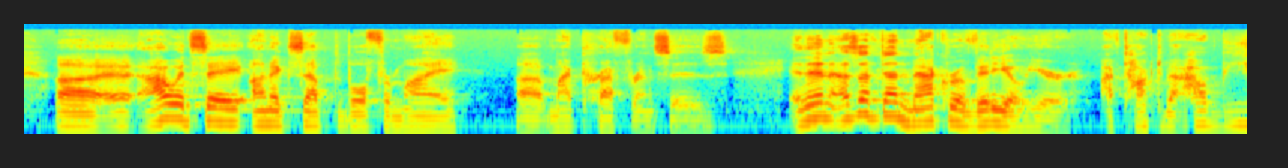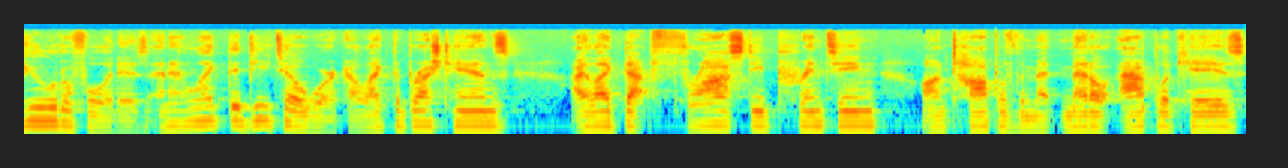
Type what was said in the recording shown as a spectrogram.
uh, I would say unacceptable for my, uh, my preferences. And then as I've done macro video here, I've talked about how beautiful it is and I like the detail work. I like the brushed hands. I like that frosty printing on top of the metal appliques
